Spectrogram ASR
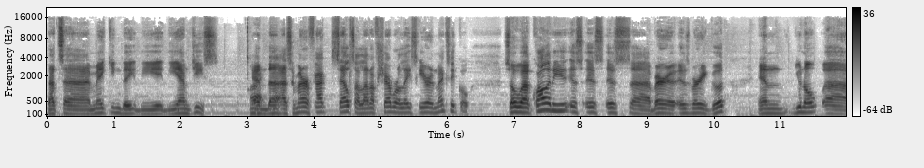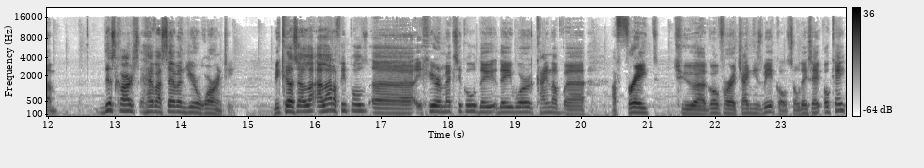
that's uh, making the the the MGs. All right, and uh, yeah. as a matter of fact, sells a lot of Chevrolets here in Mexico. So uh, quality is is is uh, very is very good, and you know uh, these cars have a seven year warranty because a, lo- a lot of people uh, here in Mexico they they were kind of uh, afraid to uh, go for a Chinese vehicle, so they say okay.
